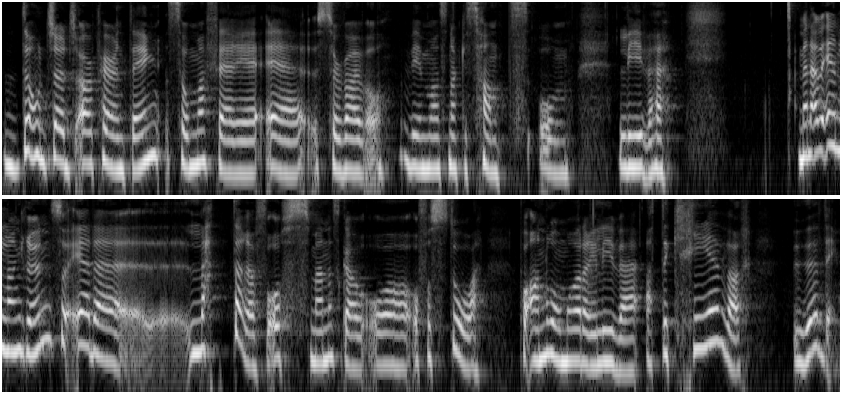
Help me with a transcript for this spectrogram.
Don't judge our parenting. Sommerferie er survival. Vi må snakke sant om livet. Men av en eller annen grunn så er det lettere for oss mennesker å, å forstå på andre områder i livet at det krever øving.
